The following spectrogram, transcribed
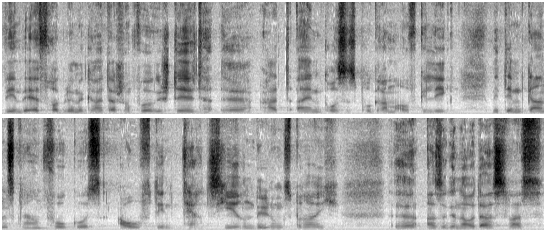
BMWF, Frau Blümecke hat da schon vorgestellt, äh, hat ein großes Programm aufgelegt mit dem ganz klaren Fokus auf den tertiären Bildungsbereich, äh, also genau das, was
